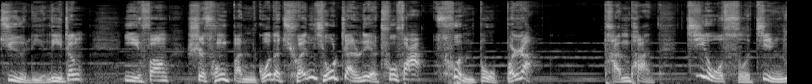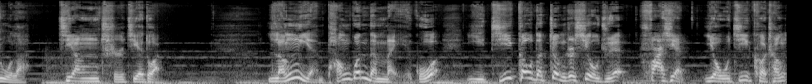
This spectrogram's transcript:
据理力争，一方是从本国的全球战略出发，寸步不让。谈判就此进入了僵持阶段。冷眼旁观的美国以极高的政治嗅觉发现有机可乘，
